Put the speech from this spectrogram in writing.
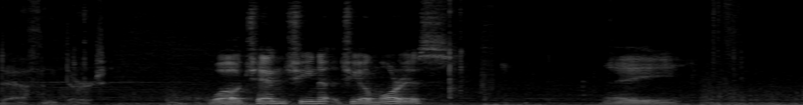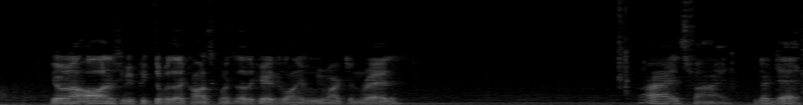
Death and dirt. Whoa, Chen Chino Chio Morris. Hey. Yo, not all items can be picked up without consequence. Other characters' belongings will be marked in red. Alright, it's fine. They're dead.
